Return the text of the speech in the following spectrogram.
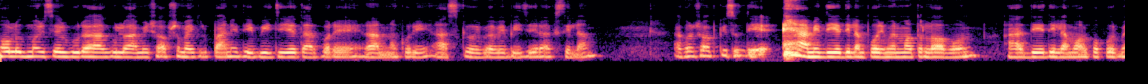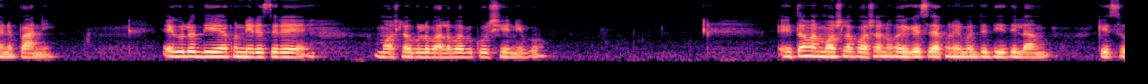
হলুদ মরিচের গুঁড়াগুলো আমি সবসময় একটু পানি দিয়ে ভিজিয়ে তারপরে রান্না করি। আজকে ওইভাবে ভিজিয়ে রাখছিলাম। এখন সব কিছু দিয়ে আমি দিয়ে দিলাম পরিমাণ মতো লবণ আর দিয়ে দিলাম অল্প পরিমাণে পানি। এগুলো দিয়ে এখন নেড়ে চেড়ে মশলাগুলো ভালোভাবে কষিয়ে নিব। এই তো আমার মশলা কষানো হয়ে গেছে, এখন এর মধ্যে দিয়ে দিলাম কিছু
